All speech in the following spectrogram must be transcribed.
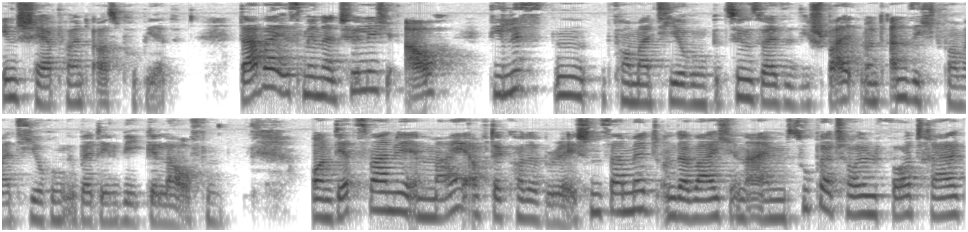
in SharePoint ausprobiert. Dabei ist mir natürlich auch die Listenformatierung bzw. die Spalten- und Ansichtformatierung über den Weg gelaufen. Und jetzt waren wir im Mai auf der Collaboration Summit und da war ich in einem super tollen Vortrag,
